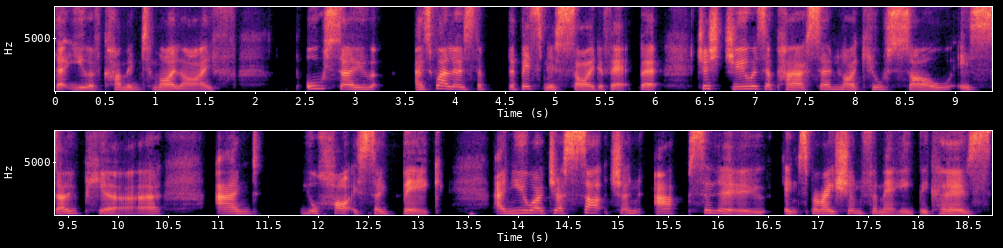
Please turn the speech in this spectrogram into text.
that you have come into my life. Also, as well as the the business side of it but just you as a person like your soul is so pure and your heart is so big. And you are just such an absolute inspiration for me because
